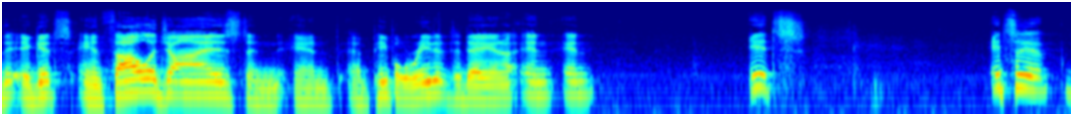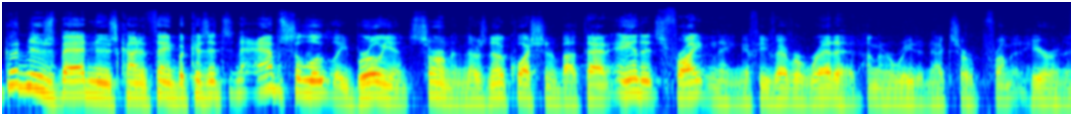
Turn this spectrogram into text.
it gets anthologized, and, and, and people read it today, and, and, and it's it's a good news, bad news kind of thing because it's an absolutely brilliant sermon. There's no question about that. And it's frightening if you've ever read it. I'm going to read an excerpt from it here in a,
